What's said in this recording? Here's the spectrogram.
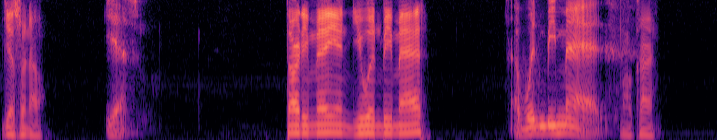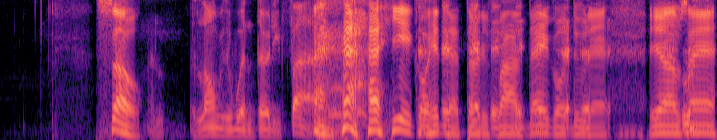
Yes or no? Yes. Thirty million. You wouldn't be mad. I wouldn't be mad. Okay. So as long as it wasn't 35. he ain't gonna hit that 35. they ain't gonna do that. You know what I'm saying?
